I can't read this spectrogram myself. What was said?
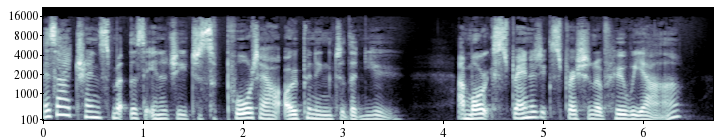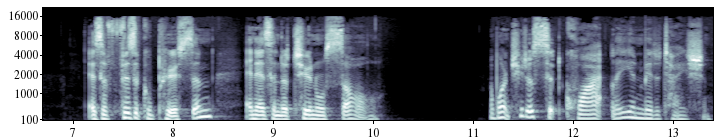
As I transmit this energy to support our opening to the new, a more expanded expression of who we are as a physical person and as an eternal soul, I want you to sit quietly in meditation.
